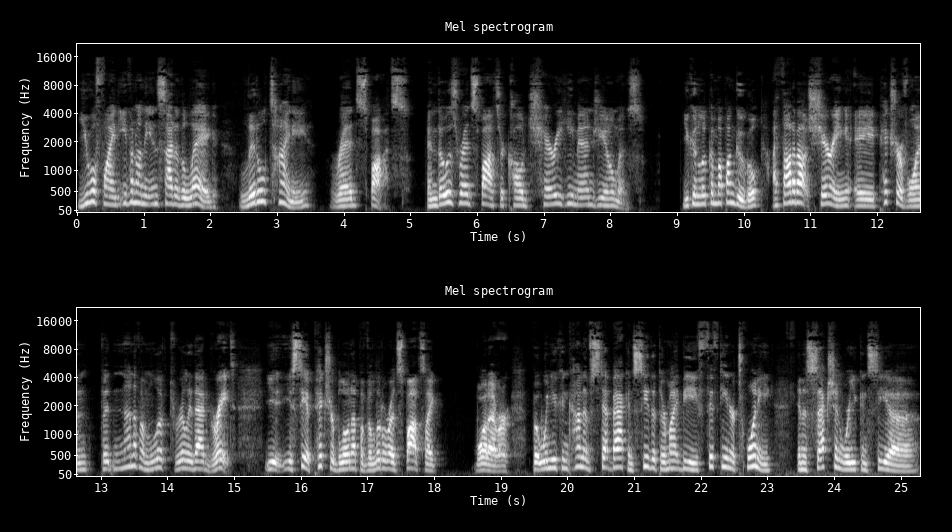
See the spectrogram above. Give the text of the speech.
you will find even on the inside of the leg, little tiny red spots. And those red spots are called cherry hemangiomas. You can look them up on Google. I thought about sharing a picture of one, but none of them looked really that great. You, you see a picture blown up of a little red spots like, whatever. But when you can kind of step back and see that there might be 15 or 20 in a section where you can see a,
